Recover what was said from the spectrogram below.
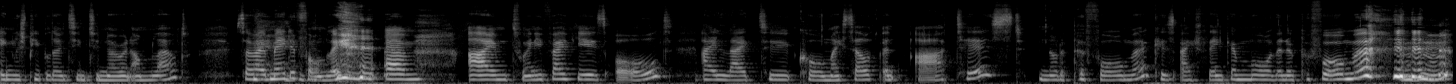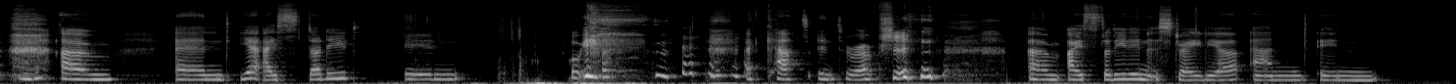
English people don't seem to know an umlaut, so I made it Falmley. um, I'm 25 years old. I like to call myself an artist, not a performer, because I think I'm more than a performer. Mm-hmm. um, and yeah, I studied in. Oh, a cat interruption. um, I studied in Australia and in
